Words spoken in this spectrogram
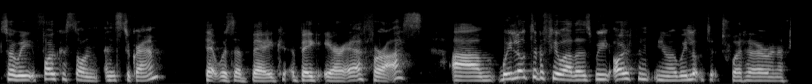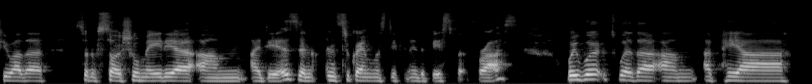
so we focused on Instagram. That was a big a big area for us. Um, we looked at a few others. We opened, you know, we looked at Twitter and a few other sort of social media um, ideas, and Instagram was definitely the best fit for us. We worked with a, um, a PR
